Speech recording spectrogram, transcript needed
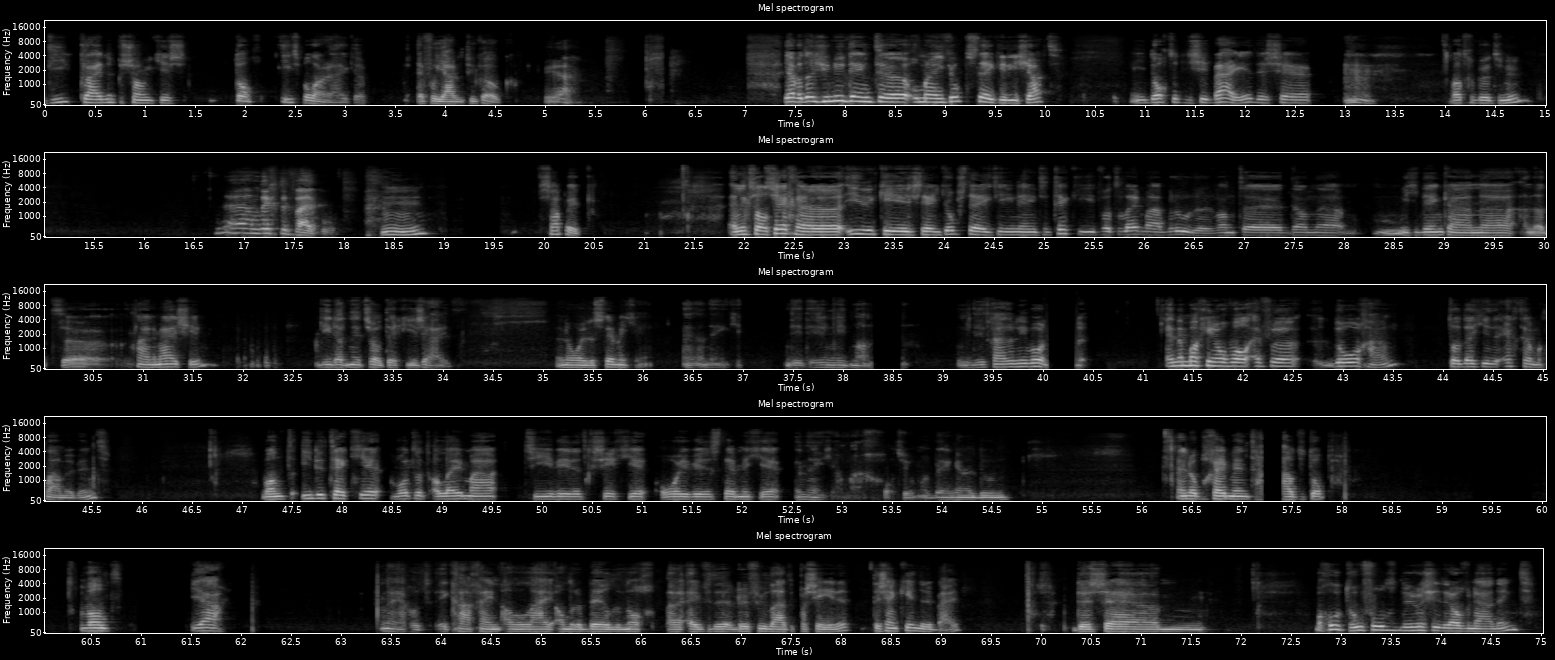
die kleine persoontjes toch iets belangrijker. En voor jou natuurlijk ook. Ja. Ja, want als je nu denkt eh, om er eentje op te steken, Richard, en je dochter die zit bij je, dus wat gebeurt er nu? Ja, een lichte twijfel. Mhm. Snap ik. En ik zal zeggen, eh, iedere keer als je eentje opsteekt en je neemt een tikkie, het wordt alleen maar broeder. Want eh, dan eh, moet je denken aan, aan dat kleine meisje, die dat net zo tegen je zei. En dan hoor je dat stemmetje. En dan denk je, dit is hem niet man. Dit gaat hem niet worden. En dan mag je nog wel even doorgaan, totdat je er echt helemaal klaar mee bent. Want ieder trekje wordt het alleen maar, zie je weer het gezichtje, hoor je weer het stemmetje. En denk je, oh mijn god jongen, wat ben ik aan het doen? En op een gegeven moment houdt het op. Want, ja, nou ja goed, ik ga geen allerlei andere beelden nog eh, even de revue laten passeren. Er zijn kinderen bij. Dus, ehm maar goed, hoe voelt het nu als je erover nadenkt?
